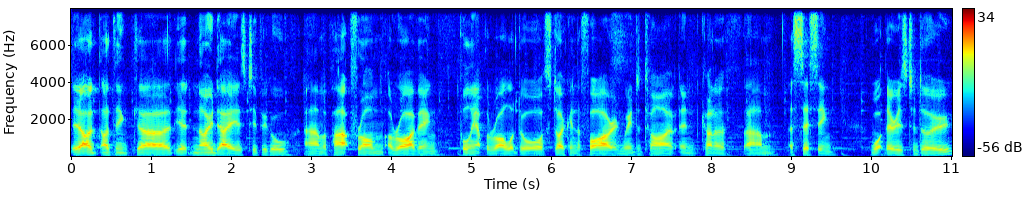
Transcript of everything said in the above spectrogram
yeah, I, I think uh, yeah, no day is typical um, apart from arriving, pulling up the roller door, stoking the fire in winter time and kind of um, assessing what there is to do.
